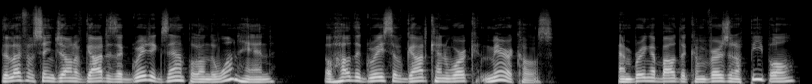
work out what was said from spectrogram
The life of St. John of God is a great example, on the one hand, of how the grace of God can work miracles and bring about the conversion of people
